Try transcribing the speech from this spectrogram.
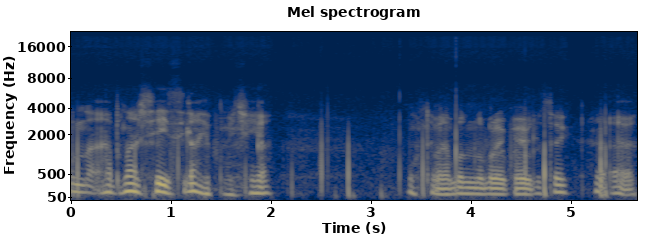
Bunlar, ha, bunlar şey silah yapımı için ya. Muhtemelen bunu da buraya koyabilirsek. Ha, evet.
